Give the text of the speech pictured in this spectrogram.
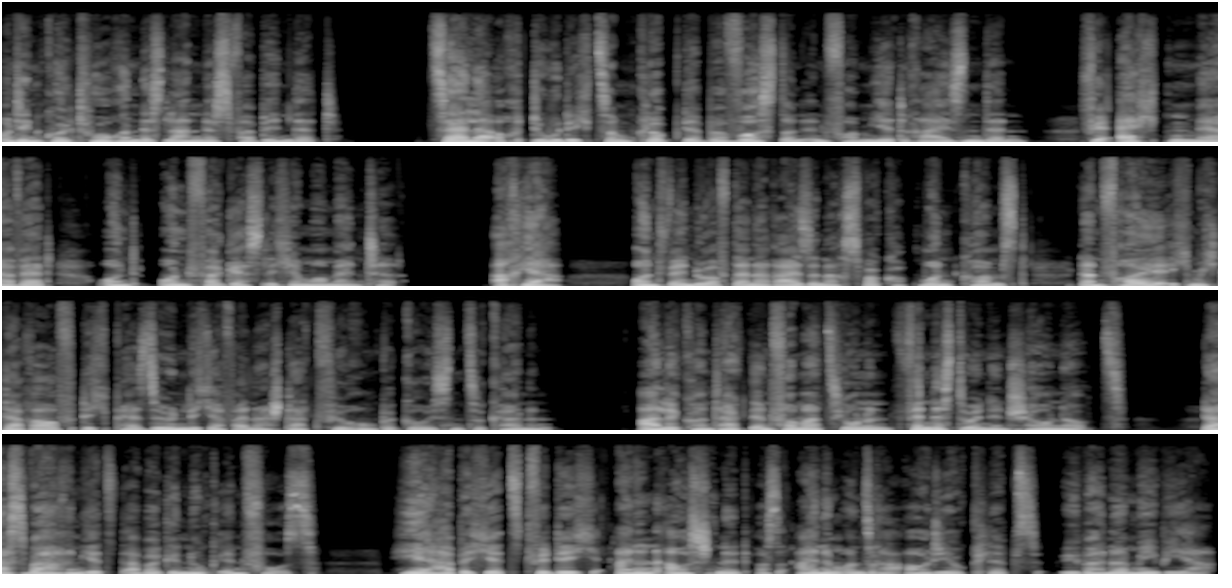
und den Kulturen des Landes verbindet. Zähle auch du dich zum Club der bewusst und informiert Reisenden für echten Mehrwert und unvergessliche Momente. Ach ja, und wenn du auf deiner Reise nach Swakopmund kommst, dann freue ich mich darauf, dich persönlich auf einer Stadtführung begrüßen zu können. Alle Kontaktinformationen findest du in den Show Notes. Das waren jetzt aber genug Infos. Hier habe ich jetzt für dich einen Ausschnitt aus einem unserer Audioclips über Namibia.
